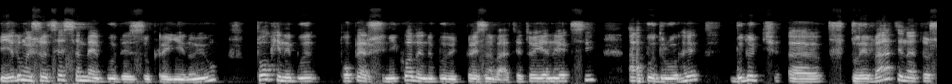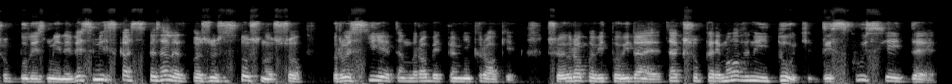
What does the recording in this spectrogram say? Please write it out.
І я думаю, що це саме буде з Україною, поки не буде. По-перше, ніколи не будуть признавати тої анексії, а по-друге, будуть е, впливати на те, щоб були зміни. Ви самі сказали також слушно, що Росія там робить певні кроки, що Європа відповідає. Так що перемовини йдуть, дискусія йде.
